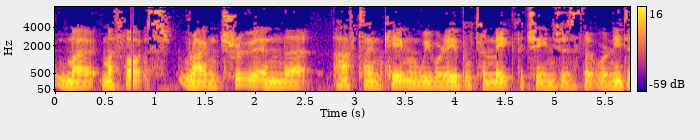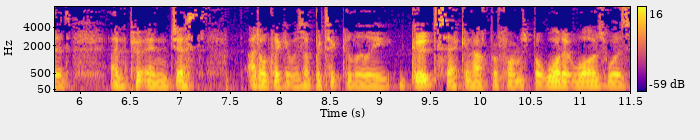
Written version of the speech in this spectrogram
my my thoughts rang true in that half time came and we were able to make the changes that were needed and put in just I don't think it was a particularly good second half performance, but what it was was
